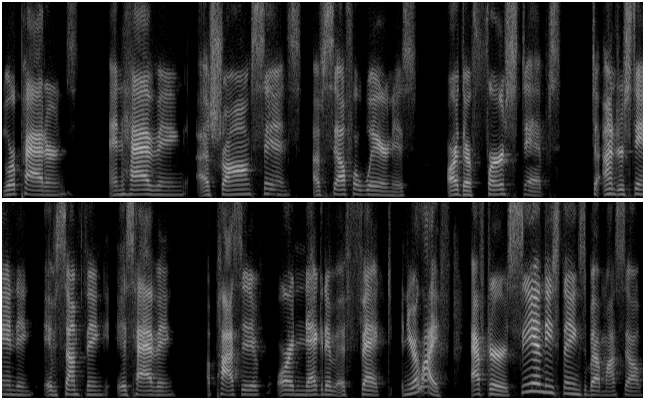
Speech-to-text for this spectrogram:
your patterns and having a strong sense of self-awareness are the first steps to understanding if something is having a positive or a negative effect in your life. After seeing these things about myself,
